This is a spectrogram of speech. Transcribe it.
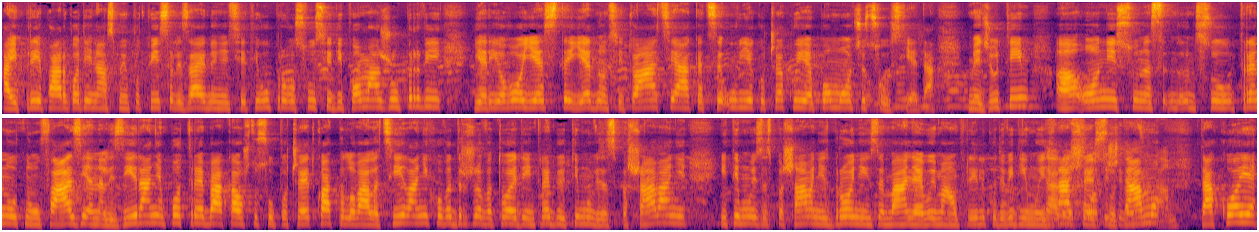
a i prije par godina smo i potpisali zajednu inicijativu upravo susjedi pomažu prvi, jer i ovo jeste jedna od situacija kad se uvijek očekuje pomoć od susjeda. Međutim, oni su, su trenutno u fazi analiziranja potreba, kao što su u početku apelovala cijela njihova država, to je da im trebaju timovi za spašavanje i timovi za spašavanje iz brojnih zemalja. Evo imamo priliku da vidimo iz naše su tamo. Tako je.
